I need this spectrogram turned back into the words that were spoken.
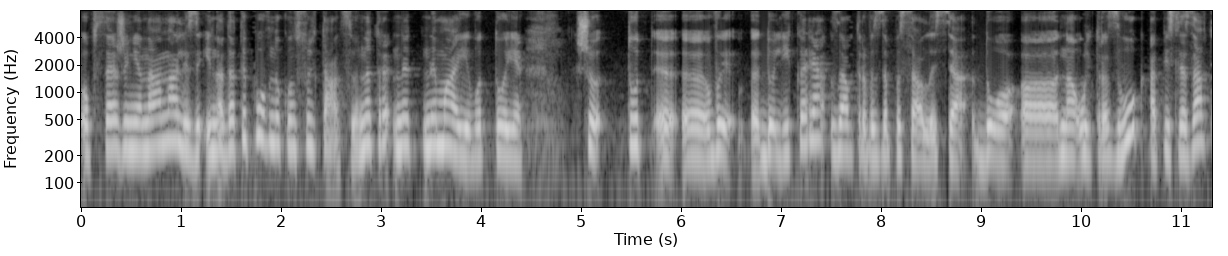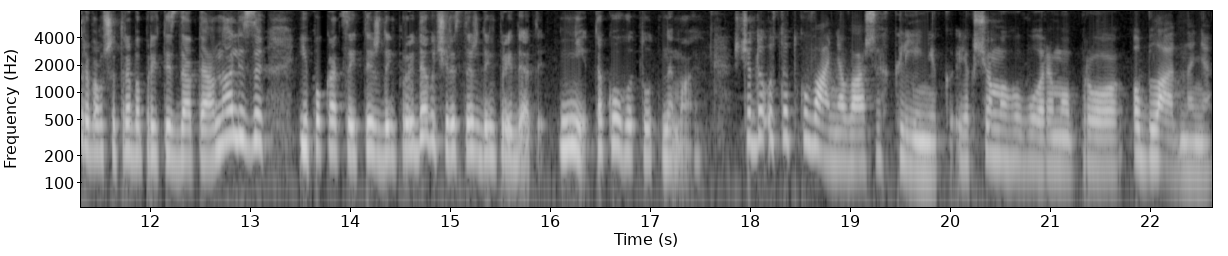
обстеження на аналізи і надати повну консультацію. Не, не, немає от тої, що. Тут е, е, ви до лікаря, завтра ви записалися до, е, на ультразвук, а післязавтра вам ще треба прийти здати аналізи, і поки цей тиждень пройде, ви через тиждень прийдете. Ні, такого тут немає. Щодо устаткування ваших клінік, якщо ми говоримо про обладнання,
